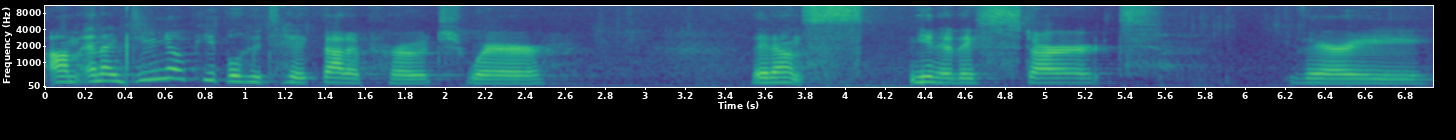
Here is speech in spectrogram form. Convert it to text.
Um, and I do know people who take that approach where they don't, you know, they start very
